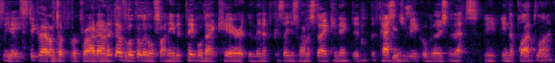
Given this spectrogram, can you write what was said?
So you stick that on top of a Prado, and it does look a little funny, but people don't care at the minute because they just want to stay connected. The passenger yes. vehicle version of that's in the pipeline,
